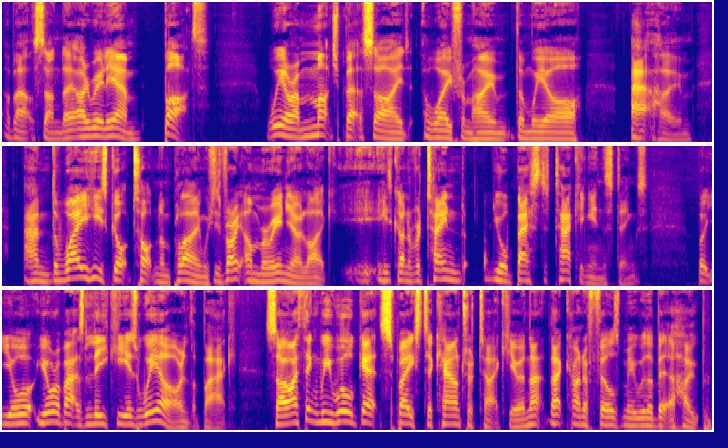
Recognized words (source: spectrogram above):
about Sunday. I really am. But we are a much better side away from home than we are at home. And the way he's got Tottenham playing, which is very un Mourinho like, he's kind of retained your best attacking instincts, but you're you're about as leaky as we are in the back. So I think we will get space to counter attack you, and that, that kind of fills me with a bit of hope.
